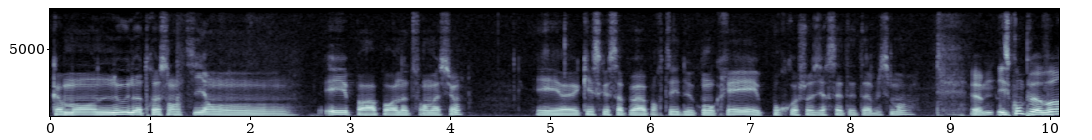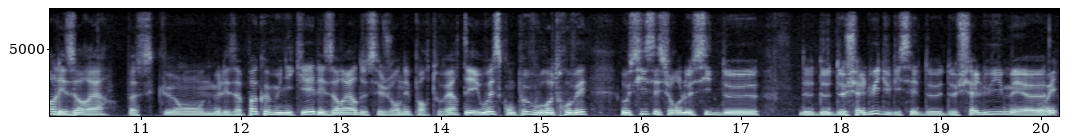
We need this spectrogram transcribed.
comment nous, notre ressenti on... est par rapport à notre formation, et euh, qu'est-ce que ça peut apporter de concret, et pourquoi choisir cet établissement? Euh, Est-ce qu'on peut avoir les horaires? Parce qu'on ne me les a pas communiqués, les horaires de ces journées portes ouvertes. Et où est-ce qu'on peut vous retrouver? Aussi C'est sur le site de, de, de, de Chaluis, du lycée de, de Chaluis. Mais euh, Oui.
